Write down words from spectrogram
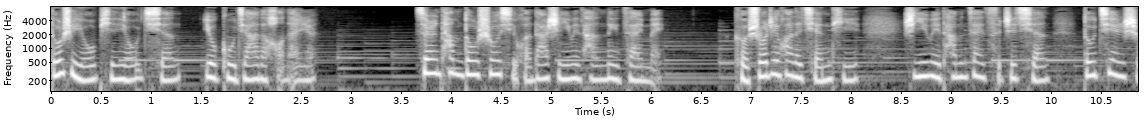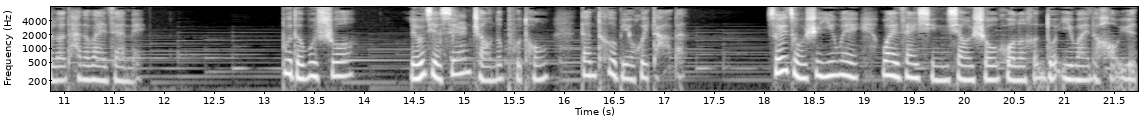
都是有品有钱又顾家的好男人。虽然他们都说喜欢她是因为她的内在美，可说这话的前提，是因为他们在此之前都见识了她的外在美。不得不说，刘姐虽然长得普通，但特别会打扮。所以总是因为外在形象收获了很多意外的好运。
